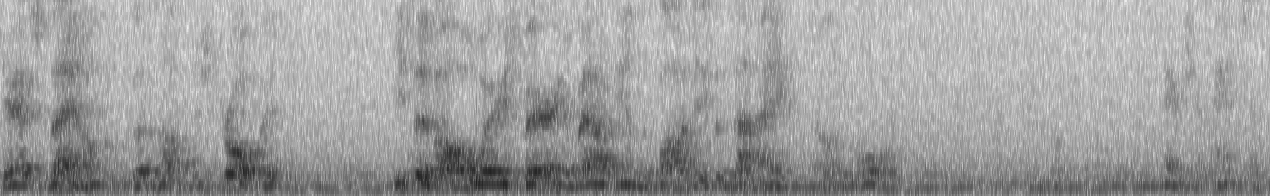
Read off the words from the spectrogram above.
Cast down, but not destroyed. He says, always bearing about in the body the dying of the Lord. There's your answer.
